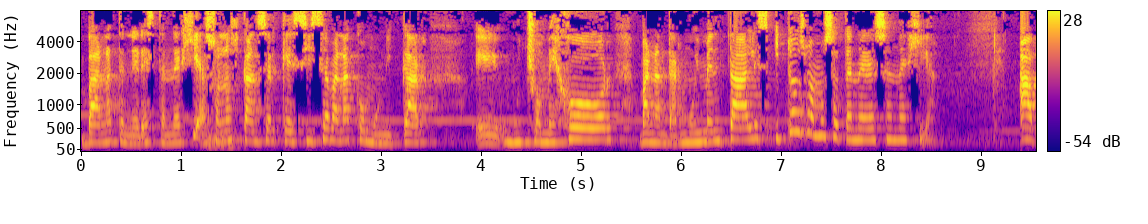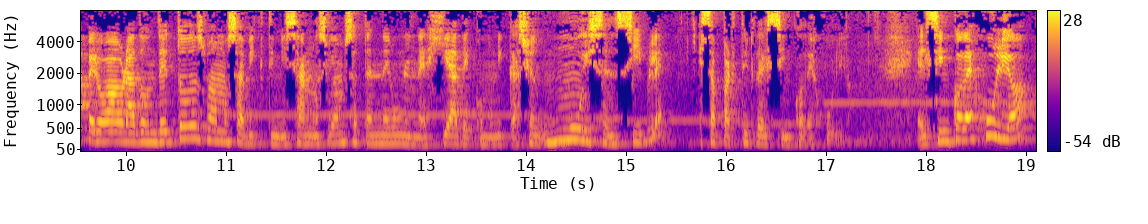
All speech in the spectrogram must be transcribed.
van a tener esta energía. Son los cáncer que sí se van a comunicar eh, mucho mejor, van a andar muy mentales y todos vamos a tener esa energía. Ah, pero ahora donde todos vamos a victimizarnos y vamos a tener una energía de comunicación muy sensible es a partir del 5 de julio. El 5 de julio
